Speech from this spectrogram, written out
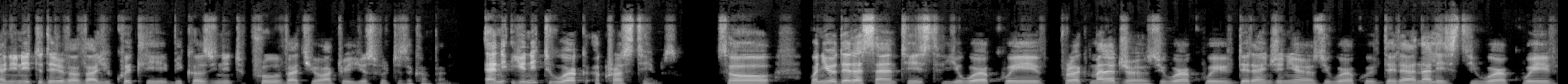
And you need to deliver value quickly because you need to prove that you're actually useful to the company. And you need to work across teams. So when you're a data scientist, you work with product managers, you work with data engineers, you work with data analysts, you work with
